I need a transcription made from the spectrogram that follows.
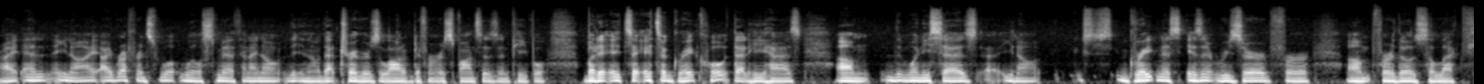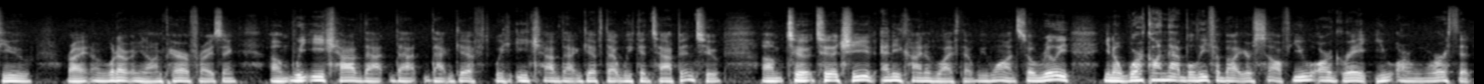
right? And you know, I, I reference Will, Will, Smith, and I know you know that triggers a lot of different responses in people, but it, it's a, it's a great quote that he has um, when he says, uh, you know, greatness isn't reserved for um, for those select few right? Or whatever, you know, I'm paraphrasing. Um, we each have that that that gift. We each have that gift that we can tap into um, to to achieve any kind of life that we want. So really, you know, work on that belief about yourself. You are great. You are worth it.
